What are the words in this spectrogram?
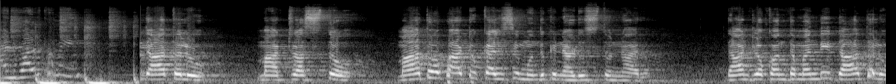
And welcoming దాతలు మా ట్రస్ట్తో మాతో పాటు కలిసి ముందుకు నడుస్తున్నారు. దాంట్లో కొంతమంది దాతలు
